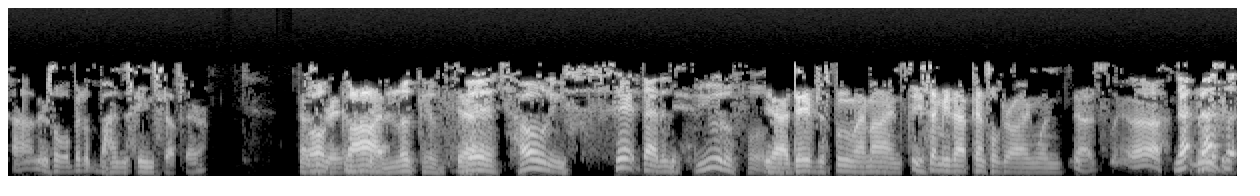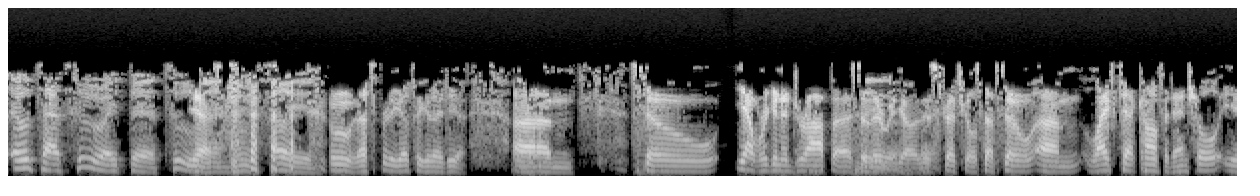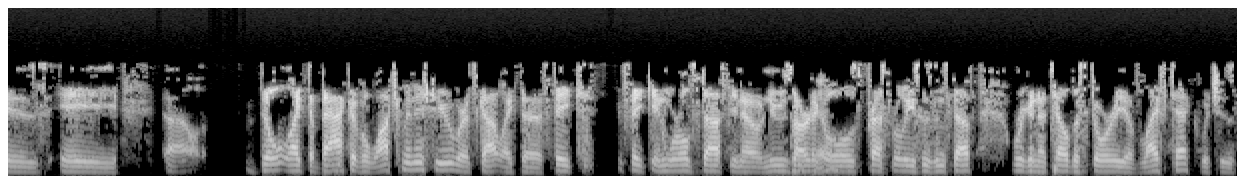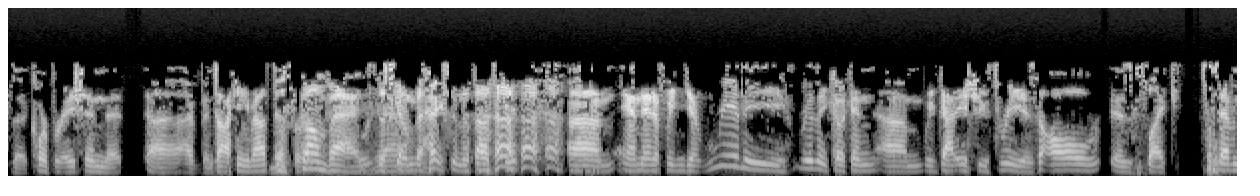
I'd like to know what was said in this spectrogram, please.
Uh, there's a little bit of the behind the scenes stuff there. Oh great. God, Yeah. look at Yeah. this! Holy shit, that is beautiful. Yeah, Dave just blew my mind. He sent me that pencil drawing one. Uh, like, uh, That that's an ill tattoo right there too, Yes. man. Let me tell you. Ooh, that's pretty. That's a good idea. Um, so yeah, we're gonna drop. Uh, so there we Yeah. go. The stretch goal stuff. So um, Life Tech Confidential is a uh, built like the back of a Watchmen issue, where it's got like the fake fake in world stuff, you know, news Okay. articles, press releases and stuff. We're going to tell the story of Lifetech, which is the corporation that uh, I've been talking about. The for- scumbags. the yeah. scumbags in the Thoughtscape. um, and then if we can get really, really cooking, um, we've got issue three is all is like 75%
